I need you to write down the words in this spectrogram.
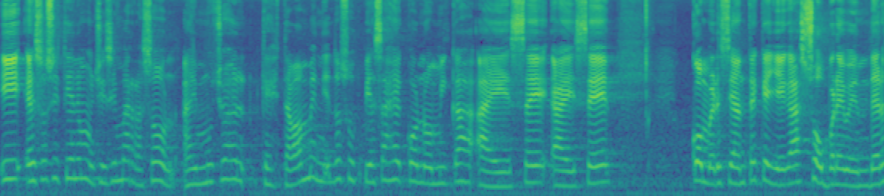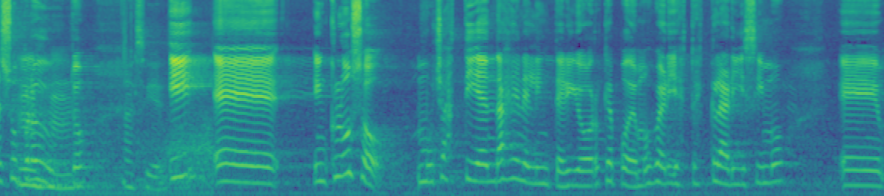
Y eso sí tiene muchísima razón. Hay muchos que estaban vendiendo sus piezas económicas a ese, a ese comerciante que llega a sobrevender su producto. Así es. Y eh, incluso muchas tiendas en el interior que podemos ver, y esto es clarísimo, eh,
